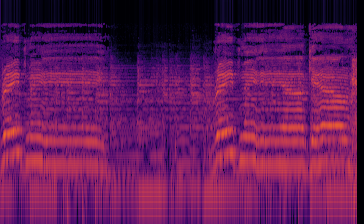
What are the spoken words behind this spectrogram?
Rape me, rape me again.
